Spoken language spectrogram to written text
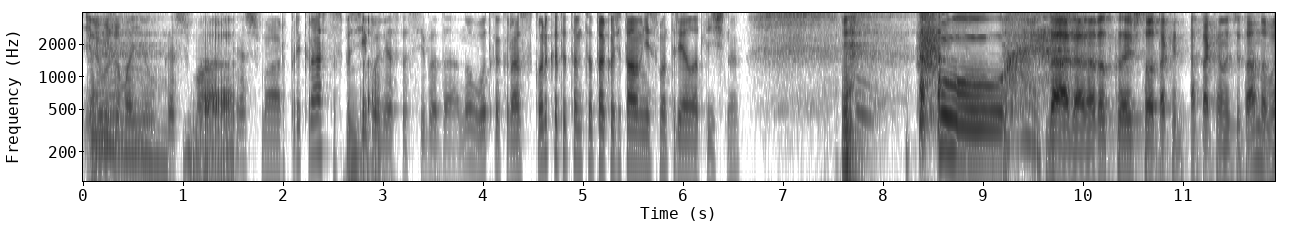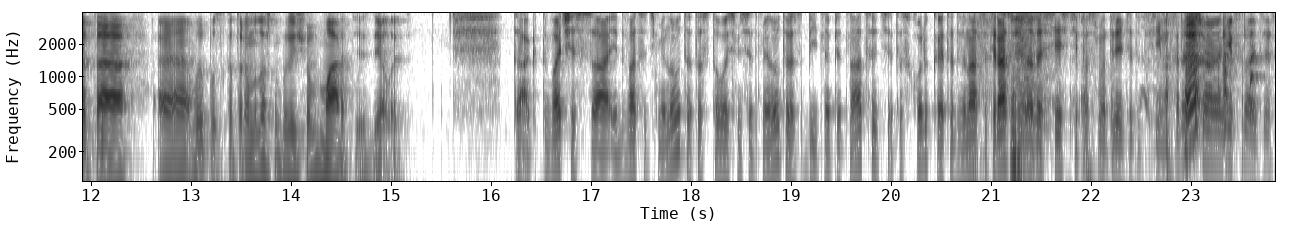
Или уже мою. Кошмар, да. кошмар. Прекрасно, спасибо, да. Илья, спасибо, да. Ну вот как раз. Сколько ты там так у Титанов не смотрел, отлично. Фу. Да, да, надо сказать, что атака, атака на Титанов это э, выпуск, который мы должны были еще в марте сделать. Так, 2 часа и 20 минут, это 180 минут, разбить на 15, это сколько? Это 12 раз мне надо сесть и посмотреть этот фильм. Хорошо, не против.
